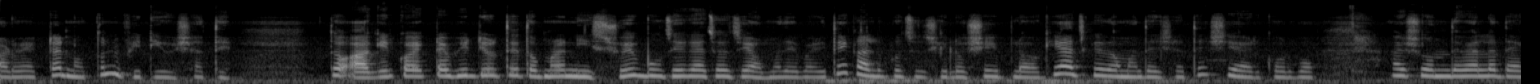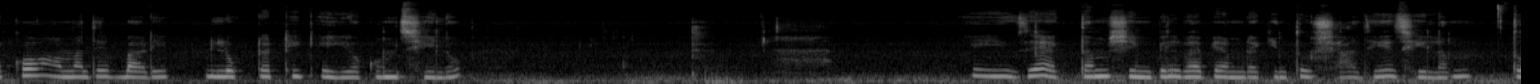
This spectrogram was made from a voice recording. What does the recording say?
আরও একটা নতুন ভিডিওর সাথে। তো আগের কয়েকটা ভিডিওতে তোমরা নিশ্চয়ই বুঝে গেছো যে আমাদের বাড়িতে কালী পুজো ছিল, সেই ব্লগে আজকে তোমাদের সাথে শেয়ার করব। আর সন্ধেবেলা দেখো, আমাদের বাড়ির লোকটা ঠিক এই রকম ছিল। এই যে একদম সিম্পলভাবে আমরা কিন্তু সাজিয়েছিলাম, তো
